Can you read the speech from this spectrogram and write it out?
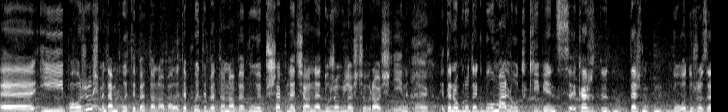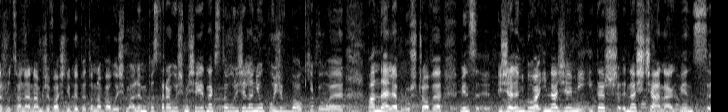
e, i położyłyśmy tam płyty betonowe, ale te płyty betonowe były przeplecione dużą ilością roślin. Ten ogródek był malutki, więc każdy, też było dużo zarzucone nam, że właśnie wybetonowałyśmy, ale my postarałyśmy się jednak z tą zielenią pójść w boki. Były panele bluszczowe, więc zieleń była i na ziemi, i też na ścianach, więc y,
